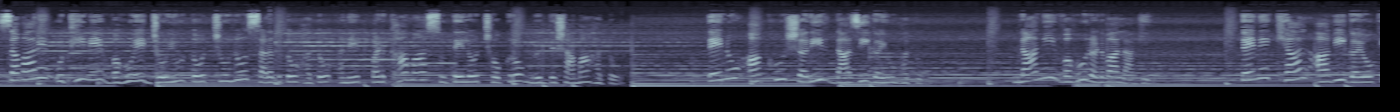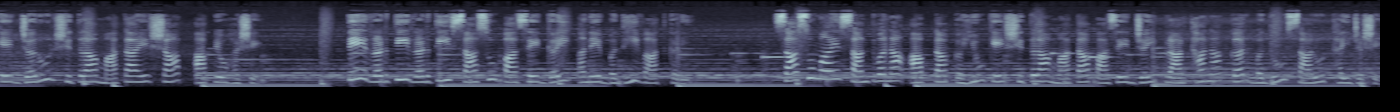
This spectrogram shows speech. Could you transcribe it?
સવારે ઉઠીને વહુએ જોયું તો ચૂલો સળગતો હતો અને પડખામાં સૂતેલો છોકરો મૃદશામાં હતો. તેનું આખું શરીર દાઝી ગયું હતું. નાની વહુ રડવા લાગી. તેને ખ્યાલ આવી ગયો કે જરૂર શીતળા માતાએ શાપ આપ્યો હશે. તે રડતી રડતી સાસુ પાસે ગઈ અને બધી વાત કરી. સાસુમાએ સાંત્વના આપતા કહ્યું કે શીતળા માતા પાસે જઈ પ્રાર્થના કર બધું સારું થઈ જશે.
